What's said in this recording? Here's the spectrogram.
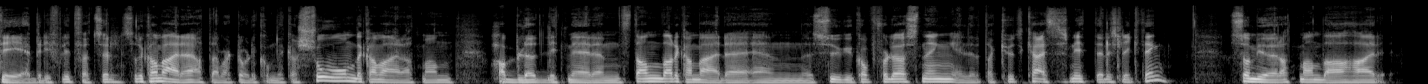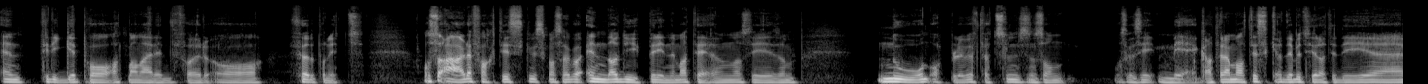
debrife litt fødsel. Så det kan være at det har vært dårlig kommunikasjon, det kan være at man har blødd litt mer enn standard, det kan være en sugekoppforløsning eller et akutt keisersnitt eller slike ting. Som gjør at man da har en trigger på at man er redd for å føde på nytt. Og så er det faktisk, hvis man skal gå enda dypere inn i materien og si som noen opplever fødselen liksom sånn hva skal vi si, megatraumatisk. Det betyr at de eh,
